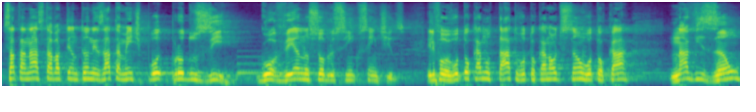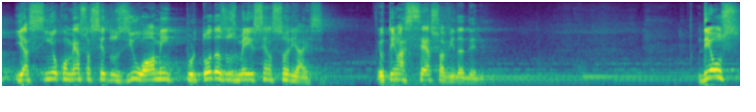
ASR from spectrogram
Satanás estava tentando exatamente produzir governo sobre os cinco sentidos. Ele falou: Eu vou tocar no tato, vou tocar na audição, vou tocar na visão, e assim eu começo a seduzir o homem por todos os meios sensoriais. Eu tenho acesso à vida dele. Deus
